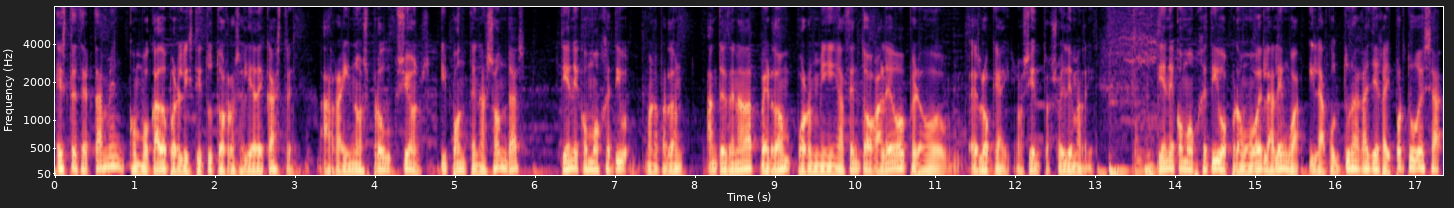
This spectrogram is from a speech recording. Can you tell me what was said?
Este certamen, convocado por el Instituto Rosalía de Castre, Arrainos Productions y Ponte nas Ondas, tiene como objetivo, bueno, perdón, antes de nada, perdón por mi acento galego, pero es lo que hay, lo siento, soy de Madrid. Tiene como objetivo promover la lengua y la cultura gallega y portuguesa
